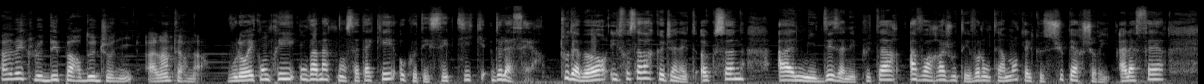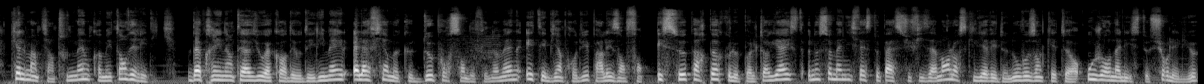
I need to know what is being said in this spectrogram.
avec le départ de Johnny à l'internat. Vous l'aurez compris, on va maintenant s'attaquer au côté sceptique de l'affaire. Tout d'abord, il faut savoir que Janet Oxon a admis des années plus tard avoir rajouté volontairement quelques supercheries à l'affaire qu'elle maintient tout de même comme étant véridiques. D'après une interview accordée au Daily Mail, elle affirme que 2% des phénomènes étaient bien produits par les enfants. Et ce, par peur que le poltergeist ne se manifeste pas suffisamment lorsqu'il y avait de nouveaux enquêteurs ou journalistes sur les lieux,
